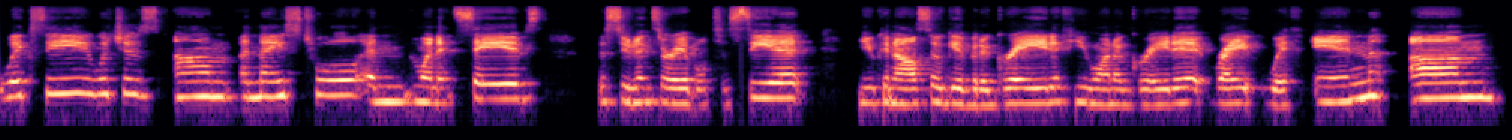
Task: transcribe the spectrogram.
Wixie, which is um, a nice tool. And when it saves, the students are able to see it. You can also give it a grade if you want to grade it right within um,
